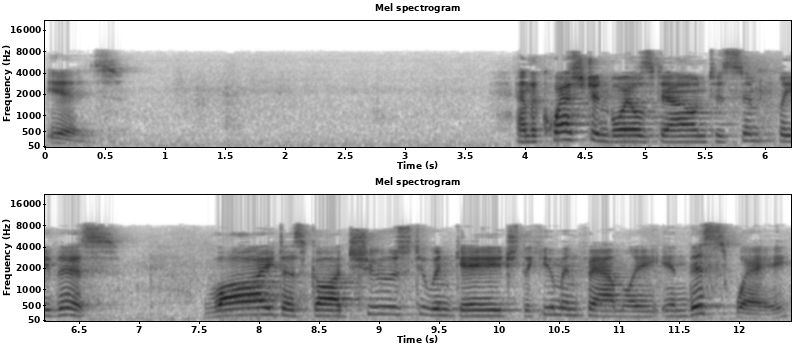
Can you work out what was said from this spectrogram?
is. And the question boils down to simply this Why does God choose to engage the human family in this way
